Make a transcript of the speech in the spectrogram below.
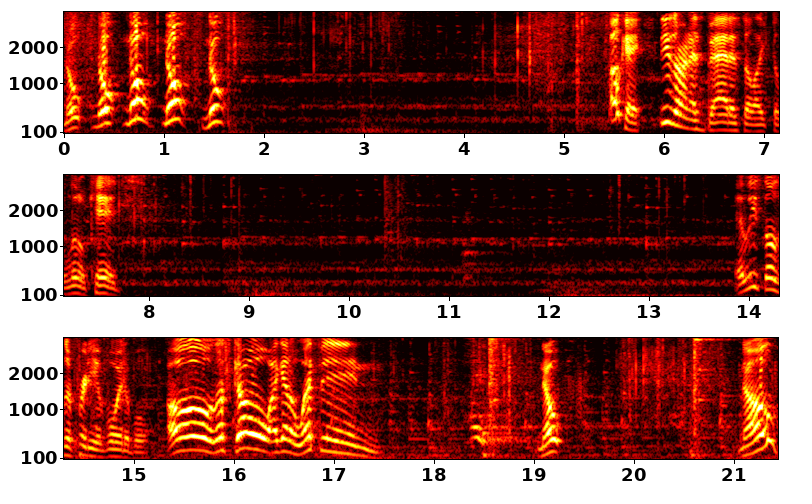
Nope, nope, nope, nope, nope. Okay, these aren't as bad as the like the little kids. At least those are pretty avoidable. Oh, let's go! I got a weapon! Nope. No?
